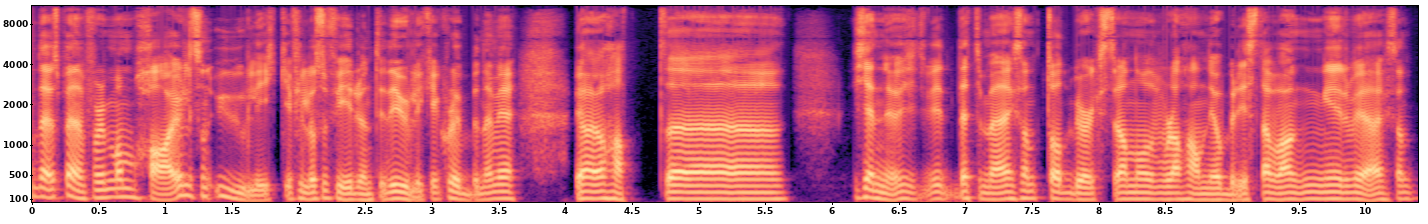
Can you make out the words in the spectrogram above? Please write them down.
det er spennende, for man har jo litt sånn ulike filosofier rundt i de ulike klubbene. Vi, vi har jo hatt uh, vi kjenner jo dette med sant, Todd Bjørkstrand og hvordan han jobber i Stavanger. Vi sant,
